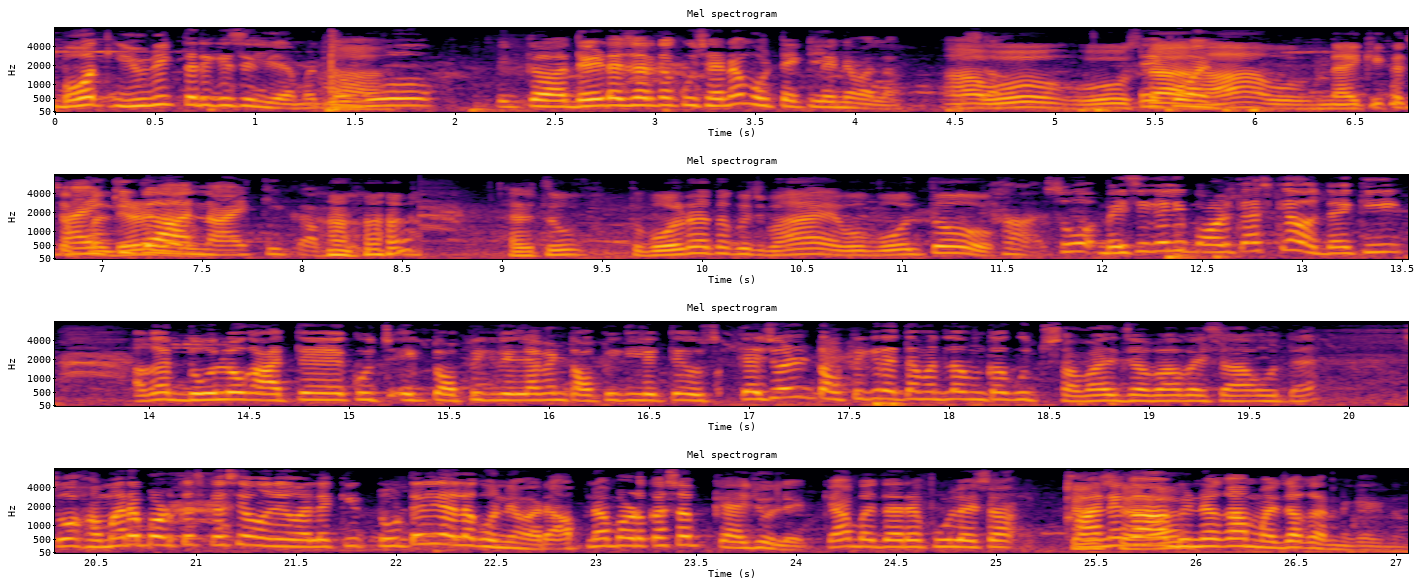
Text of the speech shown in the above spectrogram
बहुत यूनिक तरीके से लिया मतलब हाँ। वो एक डेढ़ हज़ार का कुछ है ना वो टेक लेने वाला। हाँ वो वो उसका हाँ वो नाइकी का चप्पल नाइकी डेढ़ का। नाइकी का अरे तू तू बोल रहा था कुछ भाई वो बोल तो। हाँ सो बेसिकली पॉडकास्ट क्या होता है कि अगर दो लोग आते हैं कुछ एक टॉपिक रिलेवेंट टॉपिक लेते हैं उस कैजुअल टॉपिक रहता है मतलब उनका कुछ सवाल जवाब ऐसा होता है। तो हमारा पॉडकास्ट कैसे होने वाला है कि टोटली अलग होने वाला है? अपना पॉडकास्ट सब कैजुअल है। क्या बता रहे फुल ऐसा? खाने का? पीने का मज़ा करने का एकदम।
